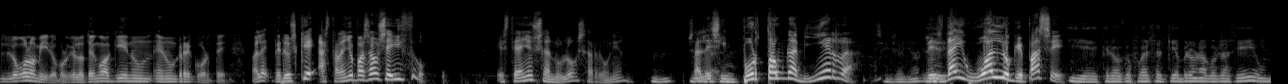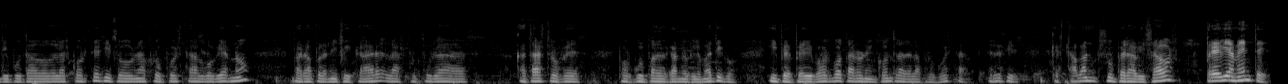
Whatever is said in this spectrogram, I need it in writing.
luego lo miro porque lo tengo aquí en un, en un recorte, ¿vale? Pero es que hasta el año pasado se hizo. Este año se anuló esa reunión. O sea, Mira, les importa una mierda. sí, señor. Les Y- da igual lo que pase. Y eh, creo que fue en septiembre una cosa así, un diputado de las Cortes hizo una propuesta al gobierno para planificar las futuras catástrofes por culpa del cambio climático. Y PP y Vox votaron en contra de la propuesta. Es decir, que estaban súper avisados previamente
